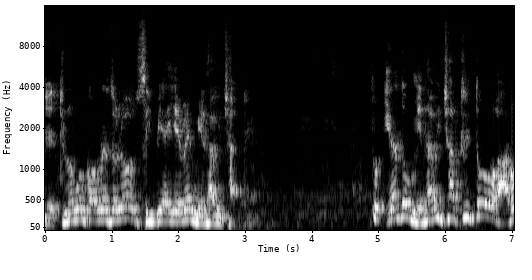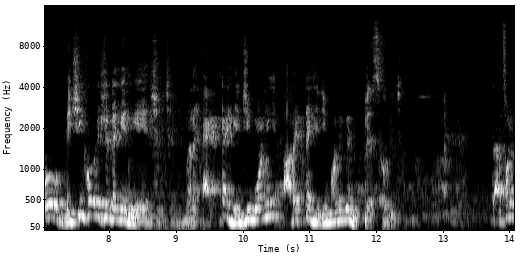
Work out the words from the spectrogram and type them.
যে তৃণমূল কংগ্রেস হলো সিপিআইএম এর মেধাবী ছাত্র। তো এরা তো মেধাবী ছাত্রী তো আরও বেশি করে সেটাকে নিয়ে এসেছে। মানে একটা হেজিমনি আরেকটা হেজিমনিকে রিপ্লেস করেছে। তার ফলে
